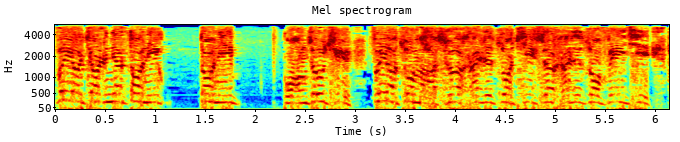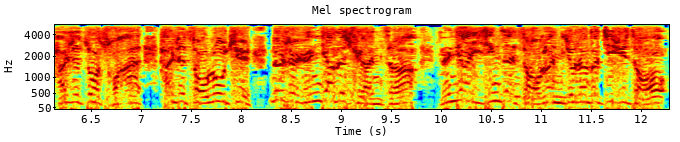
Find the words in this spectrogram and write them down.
非要叫人家到你到你广州去，非要坐马车，还是坐汽车，还是坐飞机，还是坐船，还是走路去，那是人家的选择，人家已经在走了，你就让他继续走。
